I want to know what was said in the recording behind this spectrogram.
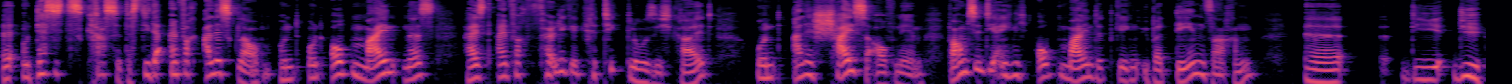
Äh, und das ist das Krasse, dass die da einfach alles glauben. Und, und Open-Mindedness heißt einfach völlige Kritiklosigkeit und alle Scheiße aufnehmen. Warum sind die eigentlich nicht open-minded gegenüber den Sachen, äh, die, die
